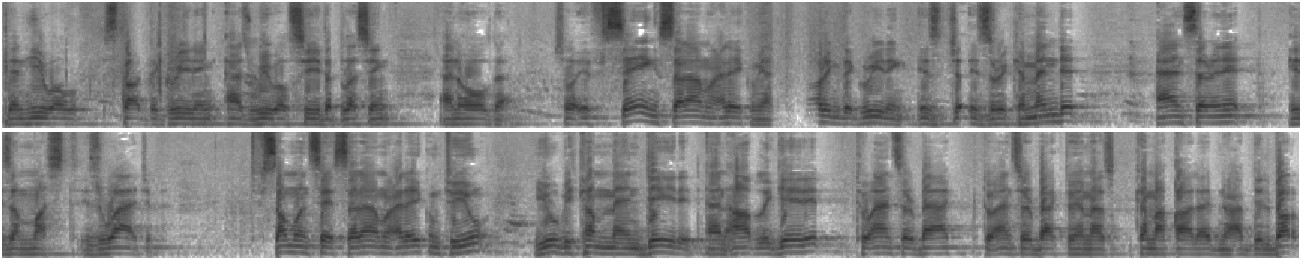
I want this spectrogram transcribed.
then he will start the greeting as we will see the blessing and all that. So if saying assalamu alaikum starting the greeting is is recommended answering it is a must is wajib. If someone says assalamu alaikum to you you become mandated and obligated to answer back to answer back to him as كما قال ابن عبد البر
